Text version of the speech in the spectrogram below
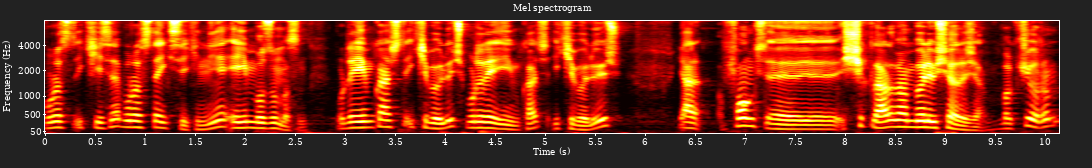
Burası 2 ise burası da eksi 2. Niye? Eğim bozulmasın. Burada eğim kaçtı? 2 bölü 3. Burada da eğim kaç? 2 bölü 3. Yani fonks eee, şıklarda ben böyle bir şey arayacağım. Bakıyorum.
